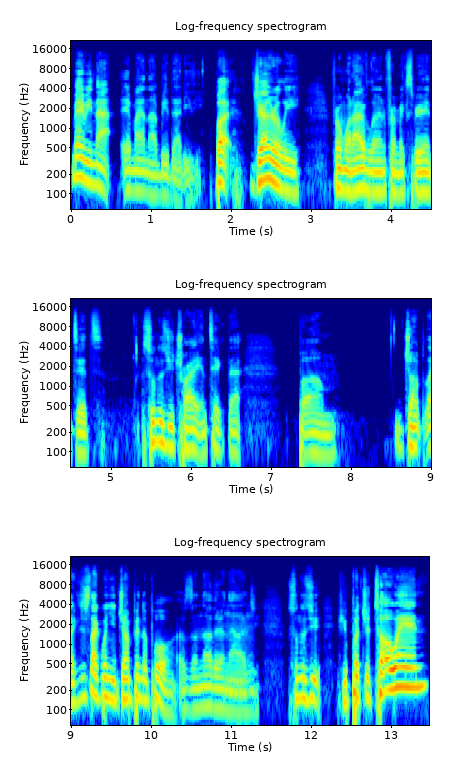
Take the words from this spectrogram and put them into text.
maybe not. It might not be that easy. But generally, from what I've learned from experience, it's as soon as you try it and take that um, jump, like just like when you jump in the pool, as another Mhm. analogy. As soon as you, if you put your toe in,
